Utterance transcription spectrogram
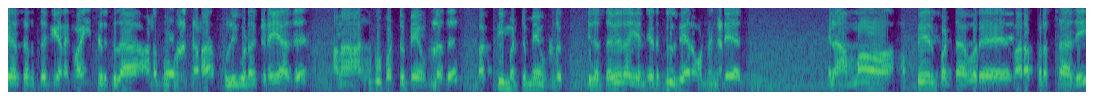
பேசுறதுக்கு எனக்கு வயசு இருக்குதா? அனுபவம் இருக்கானா? துளி கூட கிடையாது. ஆனா அன்பு மட்டுமே உள்ளது பக்தி மட்டுமே உள்ளது. இதை தவிர என்னிடத்தில் வேற ஒண்ணும் கிடையாது. ஏன்னா அம்மா அப்பேற்பட்ட ஒரு வரப்பிரசாதி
